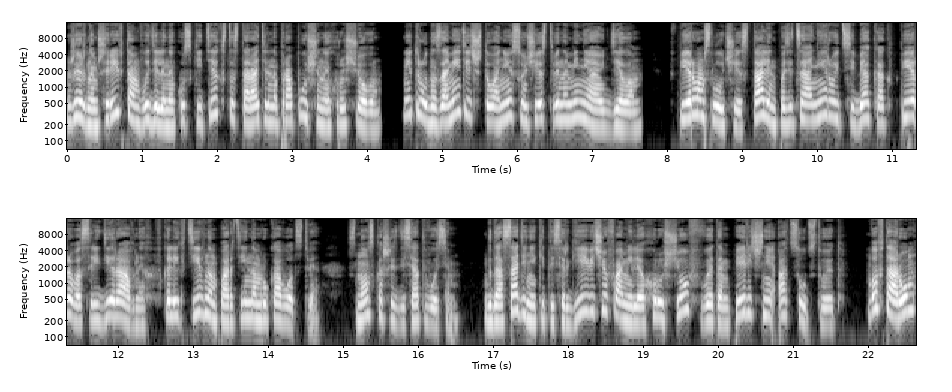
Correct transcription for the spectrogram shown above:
Жирным шрифтом выделены куски текста, старательно пропущенные Хрущевым. Нетрудно заметить, что они существенно меняют дело. В первом случае Сталин позиционирует себя как первого среди равных в коллективном партийном руководстве. Сноска 68. К досаде Никиты Сергеевича фамилия Хрущев в этом перечне отсутствует. Во втором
